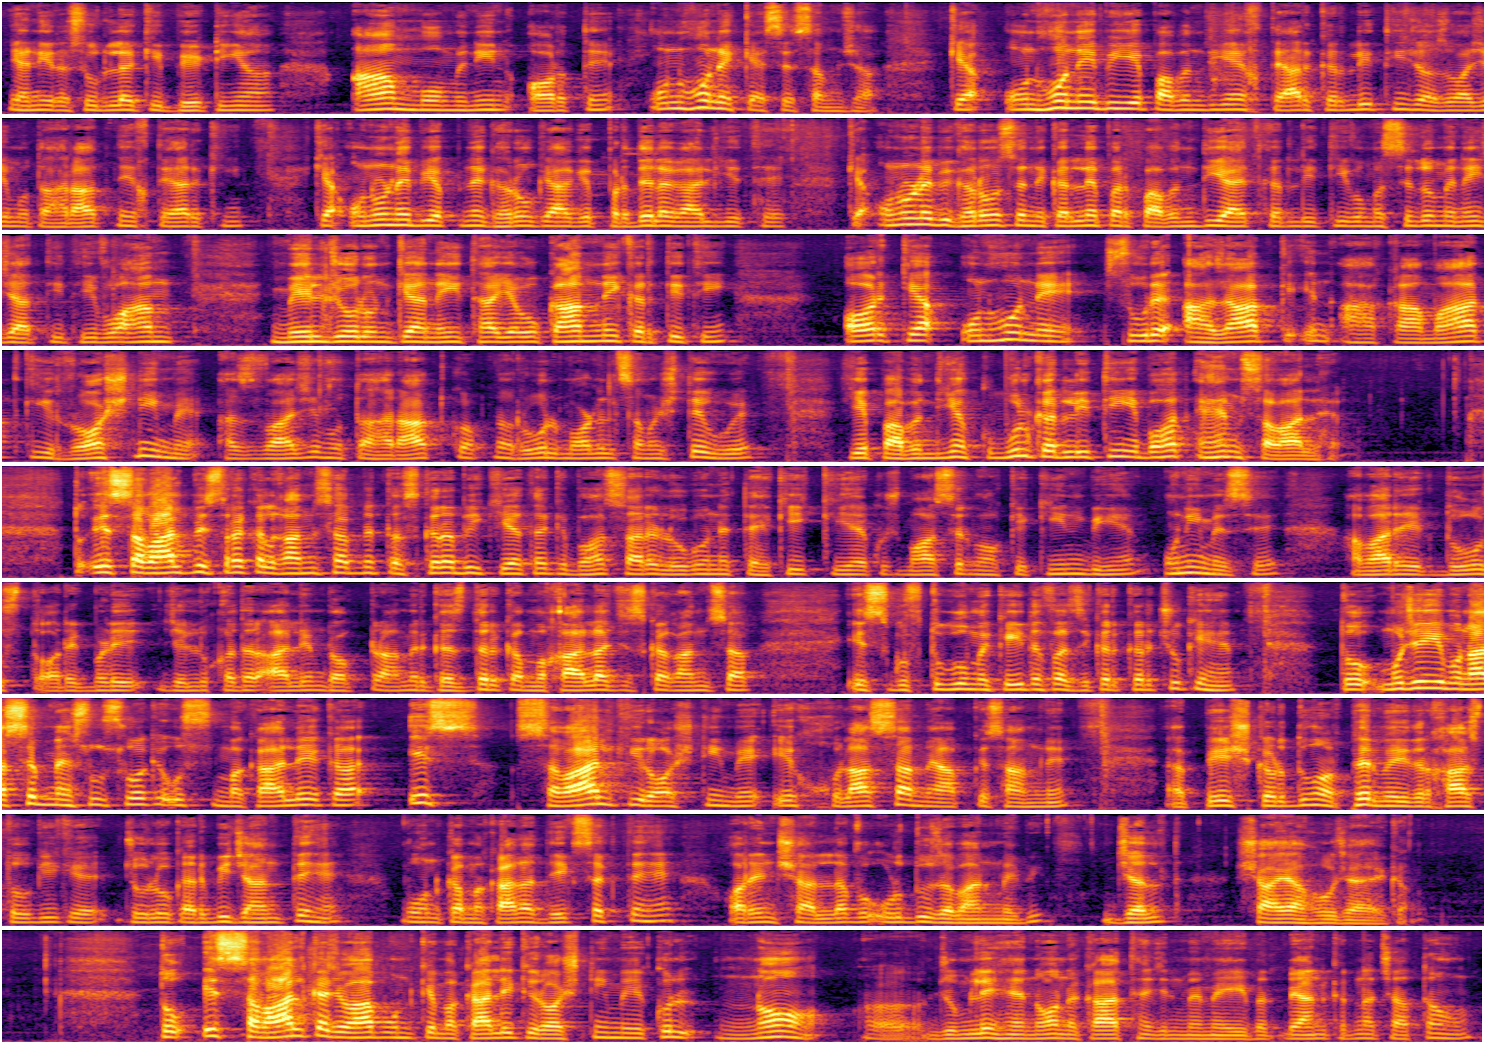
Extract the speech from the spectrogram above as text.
یعنی رسول اللہ کی بیٹیاں عام مومنین عورتیں، انہوں نے کیسے سمجھا؟ کیا انہوں نے بھی یہ پابندیاں اختیار کر لی تھیں جو ازواج متحرات نے اختیار کی؟ کیا انہوں نے بھی اپنے گھروں کے آگے پردے لگا لیے تھے؟ کیا انہوں نے بھی گھروں سے نکلنے پر پابندی عائد کر لی تھی؟ وہ مسجدوں میں نہیں جاتی تھی، وہ عام میل جول ان کے نہیں تھا یا وہ کام نہیں کرتی تھیں۔ اور کیا انہوں نے سور احزاب کے ان احکامات کی روشنی میں ازواج متحرات کو اپنا رول ماڈل سمجھتے ہوئے یہ پابندیاں قبول کر لی تھیں؟ یہ بہت اہم سوال ہے۔ تو اس سوال پہ اس طرح کلغامی صاحب نے تذکرہ بھی کیا تھا کہ بہت سارے لوگوں نے تحقیق کی ہے، کچھ معاصر محققین بھی ہیں، انہی میں سے ہمارے ایک دوست اور ایک بڑے جل قدر عالم ڈاکٹر عامر گزدر کا مقالہ، جس کا غامی صاحب اس گفتگو میں کئی دفعہ ذکر کر چکے ہیں۔ تو مجھے یہ مناسب محسوس ہوا کہ اس مقالے کا اس سوال کی روشنی میں ایک خلاصہ میں آپ کے سامنے پیش کر دوں اور پھر میری درخواست ہوگی کہ جو لوگ عربی جانتے ہیں وہ ان کا مقالہ دیکھ سکتے ہیں اور انشاءاللہ وہ اردو زبان میں بھی جلد شائع ہو جائے گا۔ تو اس سوال کا جواب ان کے مقالے کی روشنی میں کل نو جملے ہیں، نو نکات ہیں جن میں میں یہ بیان کرنا چاہتا ہوں۔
